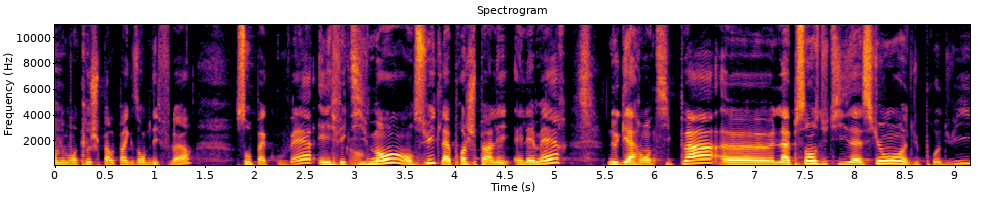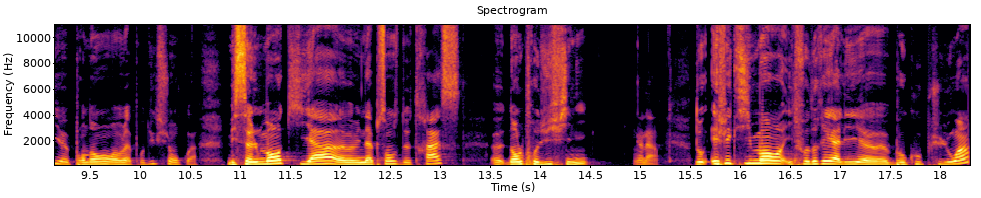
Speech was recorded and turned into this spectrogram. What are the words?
ornementaux, je parle par exemple des fleurs, sont pas couverts. Et effectivement, ensuite, l'approche par les LMR ne garantit pas euh, l'absence d'utilisation euh, du produit euh, pendant la production, quoi. mais seulement qu'il y a une absence de traces dans le produit fini. Voilà. Donc effectivement, il faudrait aller beaucoup plus loin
